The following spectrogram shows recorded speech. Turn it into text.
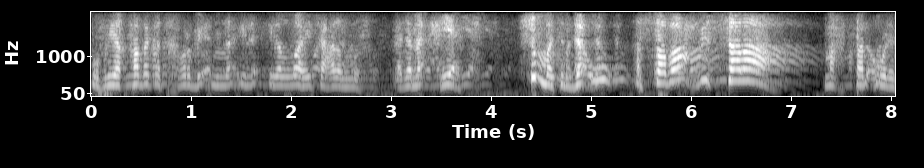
وفي اليقظة كتخبر بأن إلى الله تعالى النشور بعدما أحياك ثم تبدأ الصباح بالصلاة. محطة الأولى.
